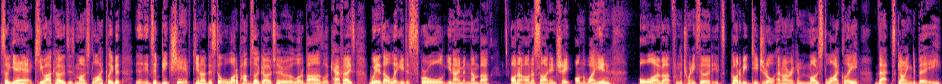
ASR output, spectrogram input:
So yeah, QR codes is most likely, but it's a big shift. You know, there's still a lot of pubs I go to, a lot of bars, a lot of cafes where they'll let you just scroll your name and number on a, on a sign in sheet on the way in all over from the 23rd. It's got to be digital. And I reckon most likely that's going to be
